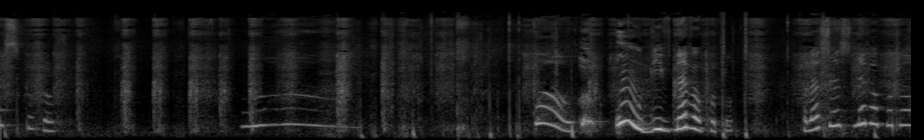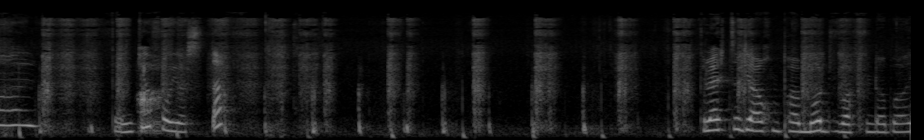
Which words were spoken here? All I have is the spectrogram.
Yes, geschafft. Wow. Oh, leave Never Portal. Verlassen das Never Portal. Thank you for your stuff. Vielleicht sind ja auch ein paar Mod-Waffen dabei.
